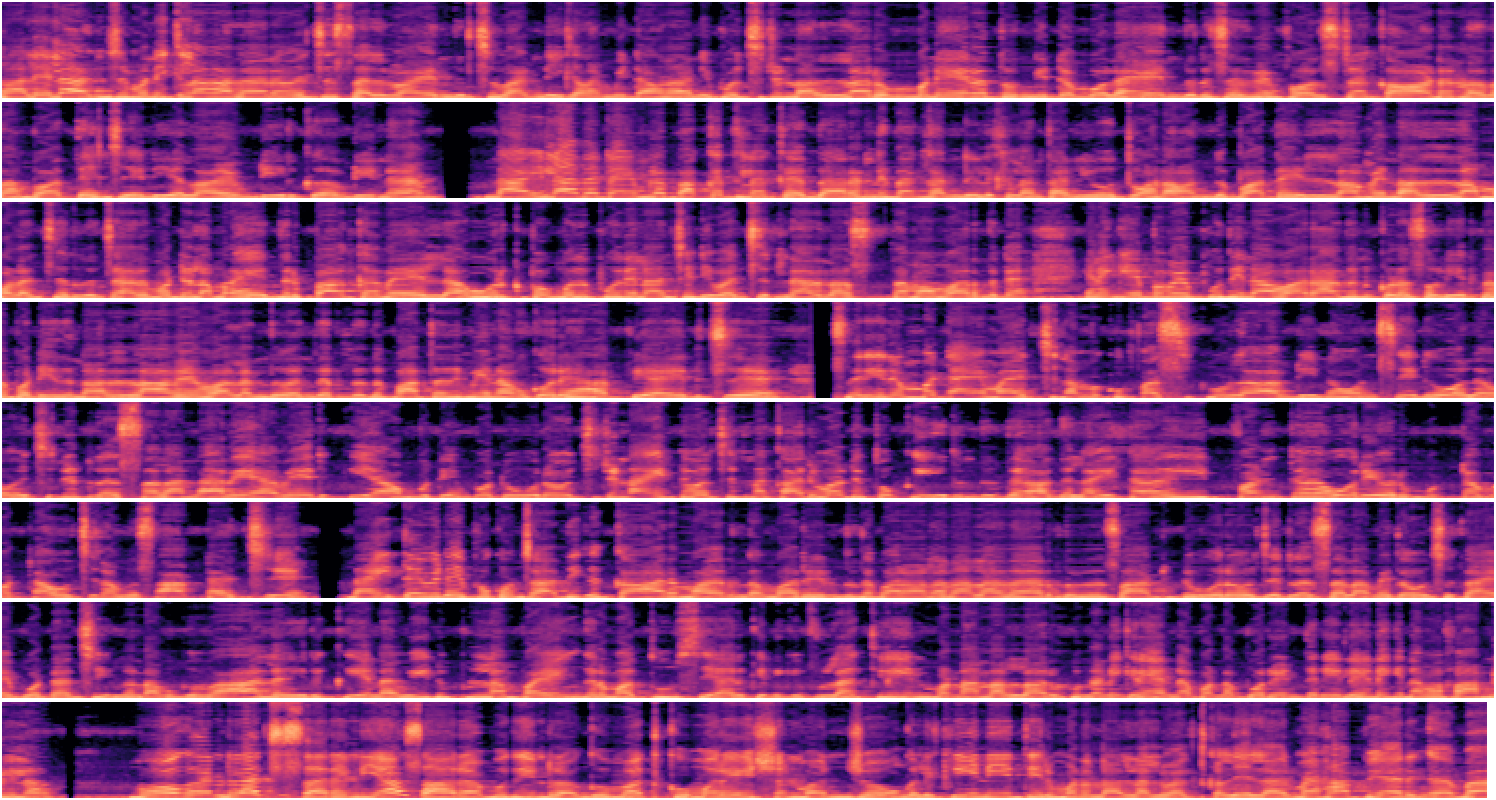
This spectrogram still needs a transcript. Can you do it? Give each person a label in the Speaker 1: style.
Speaker 1: காலையில் அஞ்சு மணிக்கெலாம் அலாரம் வச்சு செல்வா எந்திரிச்சு வண்டி கிளம்பிட்டான் அவனை அனுப்பி வச்சுட்டு நல்லா ரொம்ப நேரம் தூங்கிட்டேன் போல். எந்திரிச்சதுமே ஃபர்ஸ்ட்டாக கார்டனில் தான் பார்த்தேன். செடியெல்லாம் எப்படி இருக்குது அப்படின்னு. நான் இல்லாத டைமில் பக்கத்தில் இருக்க தரணி தான் கண்டிலுக்கெல்லாம் தண்ணி ஊற்றுவான் நான் வந்து பார்த்தேன் எல்லாமே நல்லா முளைச்சிருந்துச்சு. அது மட்டும் இல்லாமல் நான் எதிர்பார்க்கவே இல்லை. ஊருக்கு போகும்போது புதினா செடி வச்சுருந்தேன். அதை நான் சுத்தமாக மறந்துட்டேன். எனக்கு எப்போவுமே புதினா வராதுன்னு கூட சொல்லியிருப்பேன். பட் இது நல்லாவே வளர்ந்து வந்திருந்தது. பார்த்ததுமே நமக்கு ஒரே ஹாப்பி ஆயிடுச்சு. சரி ரொம்ப டைம் ஆயிடுச்சு நமக்கும் பசிக்கும்ல அப்படின்னு ஒன் சைடு ஒலை வச்சுட்டு ட்ரெஸ் எல்லாம் நிறையாவே இருக்கியா அம்புட்டையும் போட்டு ஊற வச்சுட்டு நைட்டு வச்சுட்டு நான் கருவாட்டு தொக்கு இருந்தது. அதை லைட்டாக ஹீட் பண்ணிட்டு ஒரே ஒரு முட்டை மட்டும் அவிச்சு நம்ம சாப்பிட்டாச்சு. நைட்டை விட இப்போ கொஞ்சம் அதிக காரமாக இருந்த மாதிரி இருந்தது. பரவாயில்ல நல்லா தான் இருந்தது. சாப்பிட்டுட்டு ஊற வச்ச ட்ரெஸ் எல்லாமே துவைச்சு காய போட்டாச்சு. இன்னும் நமக்கு வேலை இருக்குது ஏன்னா வீடு ஃபுல்லாக பயங்கரமாக தூசியாக இருக்குது இன்றைக்கி ஃபுல்லாக க்ளீன் பண்ணால் நல்லா இருக்கும்னு நினைக்கிறேன். என்ன பண்ண போகிறேன்னு தெரியல. இன்றைக்கி நம்ம ஃபேமிலியில் மோகன்ராஜ் சரண்யா சாராபுதீன் ரகுமத் குமரேஷன் மஞ்சு உங்களுக்கு இனிய திருமண நாள் நல்வாழ்த்துக்கள் எல்லாருமே ஹாப்பியாக இருங்க Bye.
